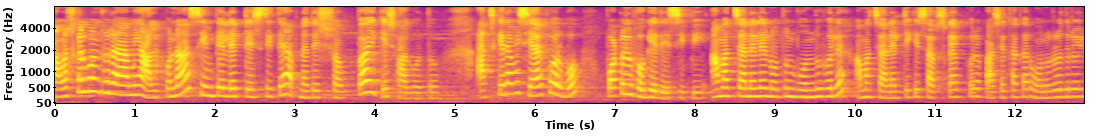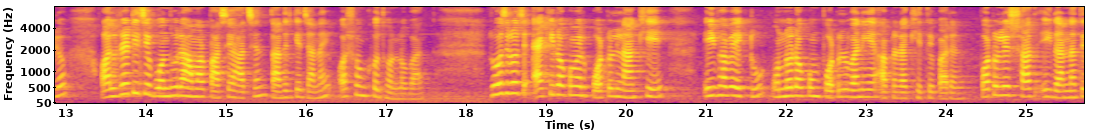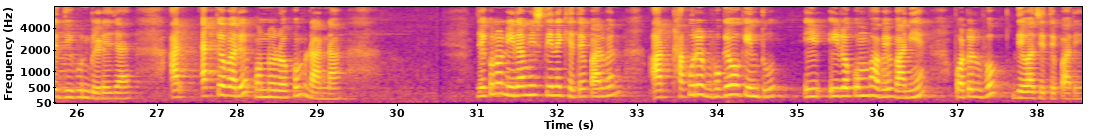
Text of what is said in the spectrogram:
নমস্কার বন্ধুরা, আমি আলপনা সিম্পলের টেস্টিতে আপনাদের সবাইকে স্বাগত। আজকের আমি শেয়ার করব পটল ভোগের রেসিপি আমার চ্যানেলে নতুন বন্ধু হলে আমার চ্যানেলটিকে সাবস্ক্রাইব করে পাশে থাকার অনুরোধ রইল। অলরেডি যে বন্ধুরা আমার পাশে আছেন, তাদেরকে জানাই অসংখ্য ধন্যবাদ। রোজ রোজ একই রকমের পটল না খেয়ে এইভাবে একটু অন্যরকম পটল বানিয়ে আপনারা খেতে পারেন। পটলের স্বাদ এই রান্নাতে দ্বিগুণ বেড়ে যায়। আর একেবারে অন্যরকম রান্না। যে কোনো নিরামিষ দিনে খেতে পারবেন। আর ঠাকুরের ভোগেও কিন্তু এই এইরকমভাবে বানিয়ে পটল ভোগ দেওয়া যেতে পারে।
